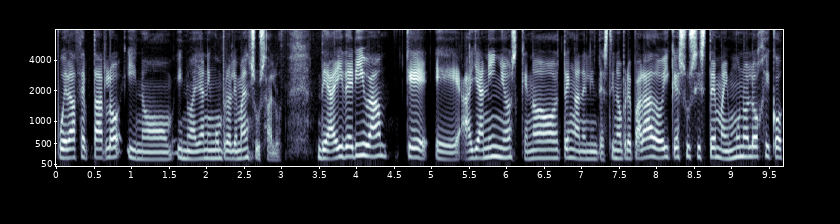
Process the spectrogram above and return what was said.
pueda aceptarlo y no, y no haya ningún problema en su salud. De ahí deriva que eh, haya niños que no tengan el intestino preparado y que su sistema inmunológico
